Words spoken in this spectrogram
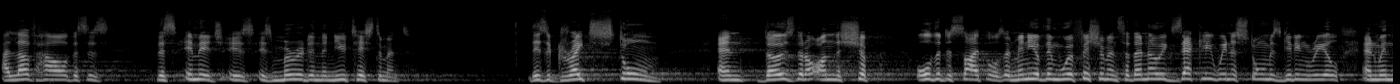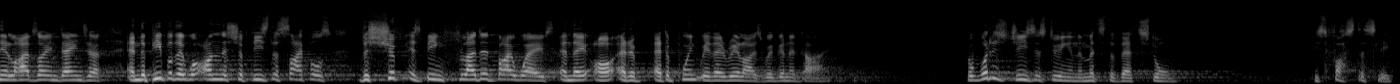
I love how this, is, this image is, is mirrored in the New Testament. There's a great storm, and those that are on the ship, all the disciples, and many of them were fishermen, so they know exactly when a storm is getting real and when their lives are in danger. And the people that were on the ship, these disciples, the ship is being flooded by waves, and they are at a, at a point where they realize we're going to die. But what is Jesus doing in the midst of that storm? He's fast asleep.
